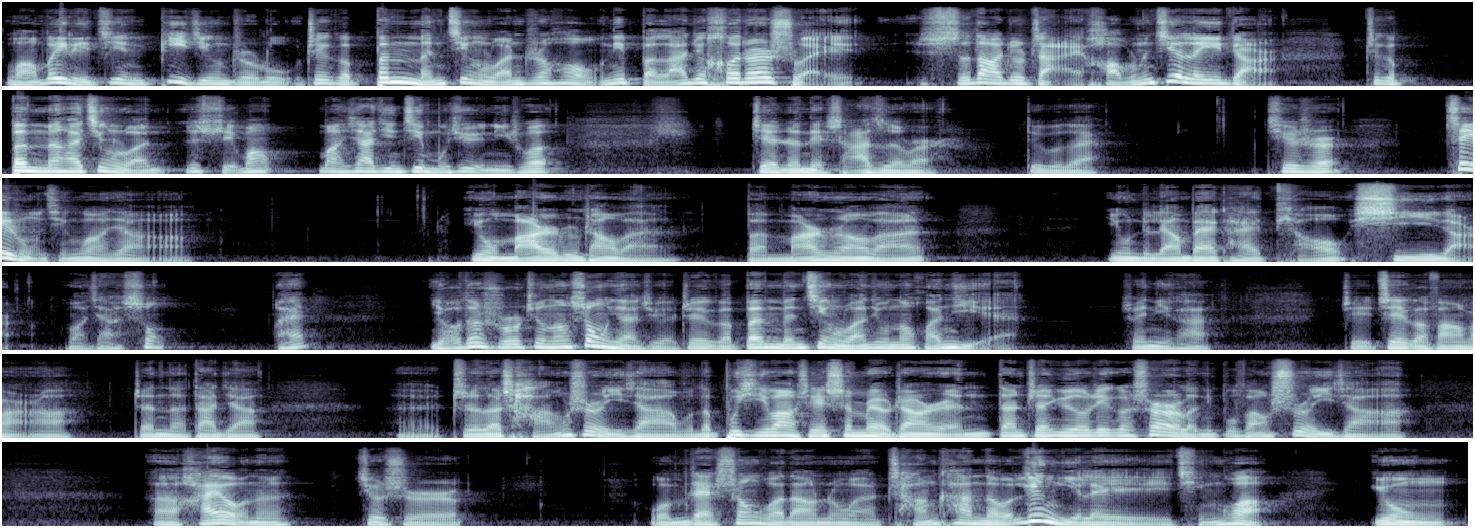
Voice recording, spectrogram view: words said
往胃里进必经之路，这个贲门痉挛之后，你本来就喝点水，食道就窄，好不容易进了一点这个贲门还痉挛，这水往往下进进不去，你说这人得啥滋味儿对不对？其实这种情况下啊，用麻仁润肠丸，把麻仁润肠丸用这凉白开调稀一点。往下送，哎，有的时候就能送下去，这个贲门痉挛就能缓解。所以你看，这这个方法啊，真的大家呃值得尝试一下。我都不希望谁身边有这样人，但真遇到这个事儿了，你不妨试一下啊。呃，还有呢，就是我们在生活当中啊，常看到另一类情况，用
